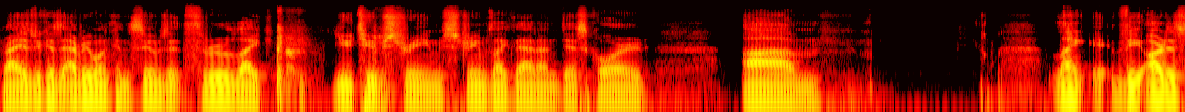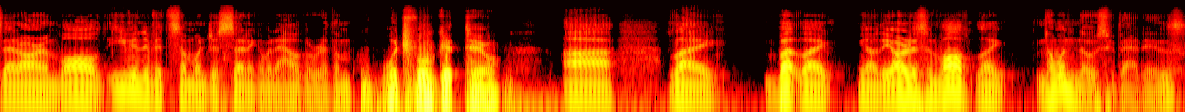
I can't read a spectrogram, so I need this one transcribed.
right is because everyone consumes it through like youtube streams streams like that on discord um like the artists that are involved even if it's someone just setting up an algorithm which we'll get to uh like but like you know the artists involved like no one knows who that is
